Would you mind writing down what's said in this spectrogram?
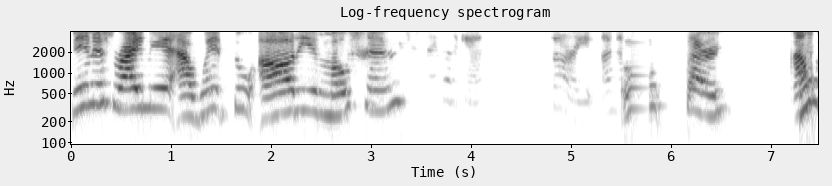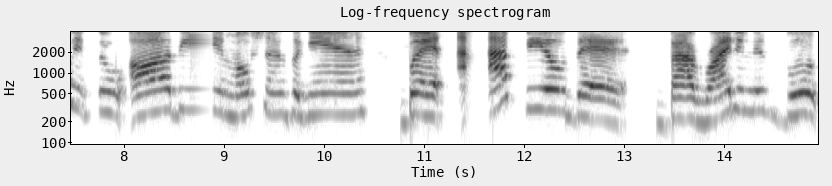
finished writing it. I went through all the emotions. Sorry, I'm Oops, sorry. I oh. went through all the emotions again, but I, I feel that by writing this book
